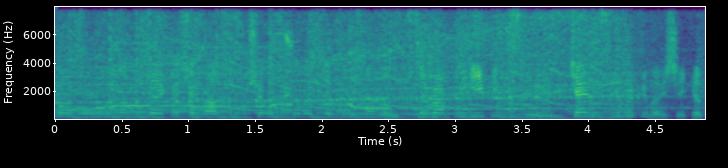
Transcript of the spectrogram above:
falan olduğundan dolayı arkadaşlar rahat konuşamamış olabilirim. O yüzden dolayı kusura bakmayın. Hepinizi seviyorum. Kendinize iyi bakın. Hoşçakalın.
